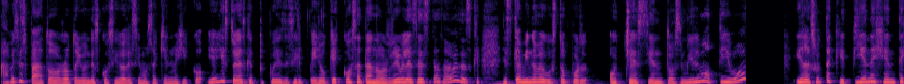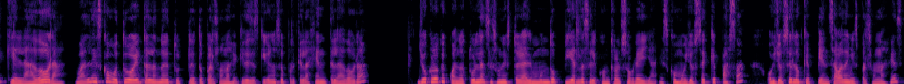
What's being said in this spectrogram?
A veces para todo roto hay un descosido, decimos aquí en México, y hay historias que tú puedes decir, pero qué cosa tan horrible es esta, ¿sabes? Es que, es que a mí no me gustó por 800 mil motivos y resulta que tiene gente que la adora, ¿vale? Es como tú ahorita hablando de tu, de tu personaje, que dices que yo no sé por qué la gente la adora, yo creo que cuando tú lanzas una historia al mundo pierdes el control sobre ella. Es como yo sé qué pasa o yo sé lo que pensaba de mis personajes,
